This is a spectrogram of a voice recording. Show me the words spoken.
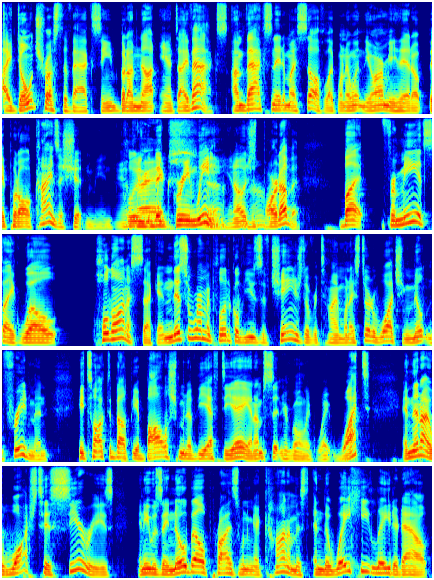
I don't trust the vaccine, but I'm not anti-vax. I'm vaccinated myself. Like when I went in the army, they a, they put all kinds of shit in me, including the big green weenie. yeah, you know, it's just yeah. part of it. But for me, it's like, well, hold on a second. And this is where my political views have changed over time. When I started watching Milton Friedman, he talked about the abolishment of the FDA, and I'm sitting here going like, wait, what? And then I watched his series, and he was a Nobel Prize winning economist, and the way he laid it out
